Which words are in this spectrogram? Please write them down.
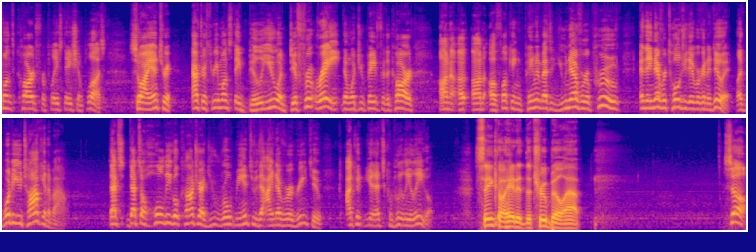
month card for PlayStation Plus. So I enter it. After three months, they bill you a different rate than what you paid for the card. on a on a fucking payment method you never approved and they never told you they were going to do it. Like what are you talking about? That's that's a whole legal contract you wrote me into that I never agreed to. I could yeah, that's completely illegal. Cinco hated the Truebill app. So,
